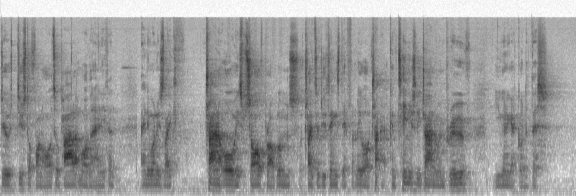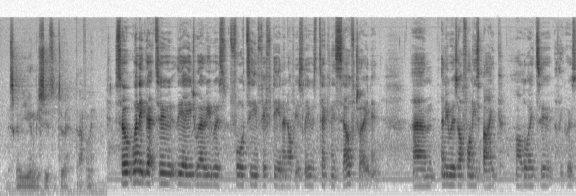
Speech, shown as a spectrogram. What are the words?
do, do stuff on autopilot more than anything. Anyone who's like trying to always solve problems or try to do things differently or try, continuously trying to improve, you're gonna get good at this. It's gonna you're gonna be suited to it definitely. So when it got to the age where he was 14, 15, and obviously he was taking his self-training, um, and he was off on his bike all the way to, I think it was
